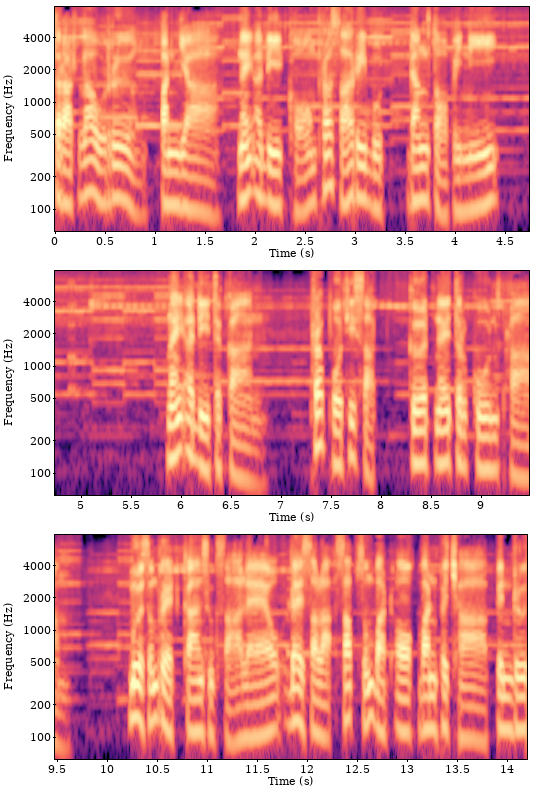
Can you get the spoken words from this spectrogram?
ตรัสเล่าเรื่องปัญญาในอดีตของพระสารีบุตรดังต่อไปนี้ ในอดีตการ พระโพธิสัตว์เกิดในตระกูลพราหมณ์ เมื่อสำเร็จการศึกษาแล้วได้สละทรัพย์สมบัติออกบรรพชาเป็นฤา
